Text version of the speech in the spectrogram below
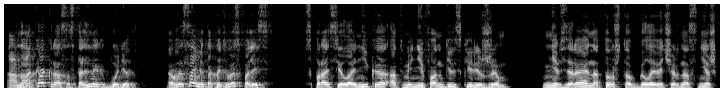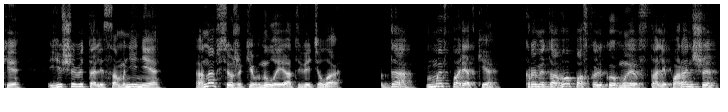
Она как раз остальных будет. Вы сами-то хоть выспались?» Спросила Ника, отменив ангельский режим. Невзирая на то, что в голове Черноснежки еще витали сомнения, она все же кивнула и ответила. «Да, мы в порядке. Кроме того, поскольку мы встали пораньше,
